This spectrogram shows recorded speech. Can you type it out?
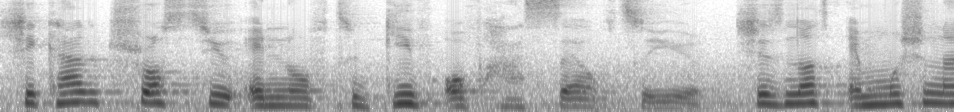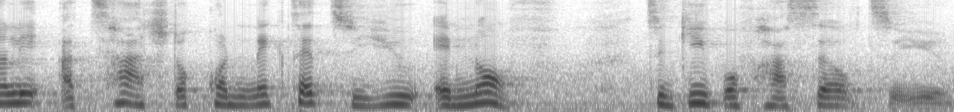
She can't trust you enough to give of herself to you. She's not emotionally attached or connected to you enough to give of herself to you.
